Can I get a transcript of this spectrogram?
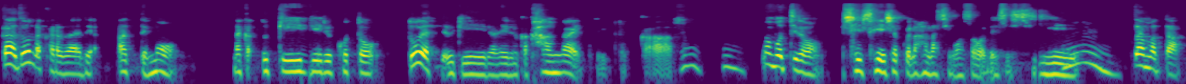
がどんな体であっても、なんか受け入れること、どうやって受け入れられるか考えたりとか、うんうん、まあ、もちろん生殖の話もそうですし、うん、またまた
